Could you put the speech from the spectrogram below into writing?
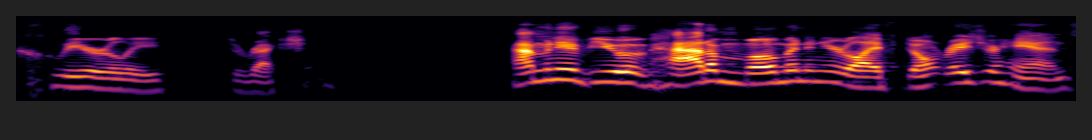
clearly direction. How many of you have had a moment in your life, don't raise your hands,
